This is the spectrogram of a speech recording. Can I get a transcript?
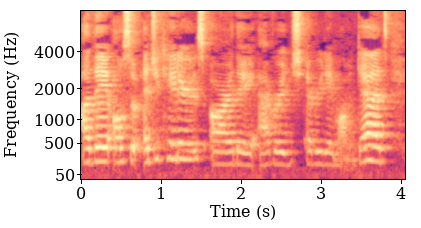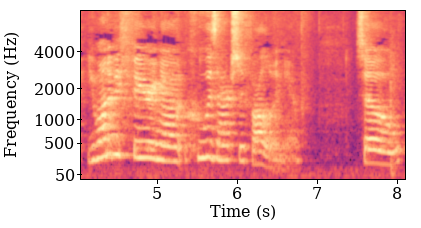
are they also educators? Are they average everyday mom and dads? You want to be figuring out who is actually following you. So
